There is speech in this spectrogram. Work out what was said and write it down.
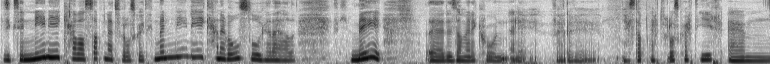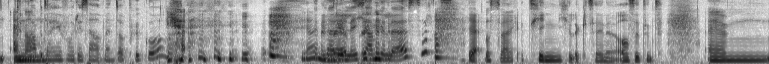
Dus ik zei, nee, nee, ik ga wel stappen naar het verloskwartier. Maar nee, nee, ik ga een rolstoel gaan halen. Ik zeg, nee. Eh, dus dan ben ik gewoon allee, verder eh, gestapt naar het verloskwartier. Ehm, en Knap dan... dat je voor jezelf bent opgekomen. Ja, ja naar je lichaam geluisterd. Ja, dat is waar. Het ging niet gelukt zijn, al zittend. Ehm,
